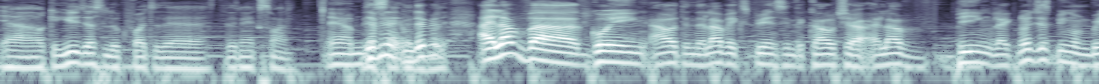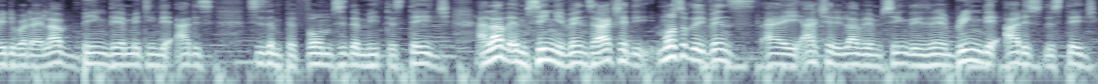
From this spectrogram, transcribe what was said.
Yeah, okay. You just look forward to the the next one. Yeah, I'm This definitely, I'm definitely. I love uh, going out and I love experiencing the culture. I love being like not just being on radio, but I love being there, meeting the artists, see them perform, see them hit the stage. I love emceeing events. I actually, most of the events, I actually love emceeing. They bring the artists to the stage.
